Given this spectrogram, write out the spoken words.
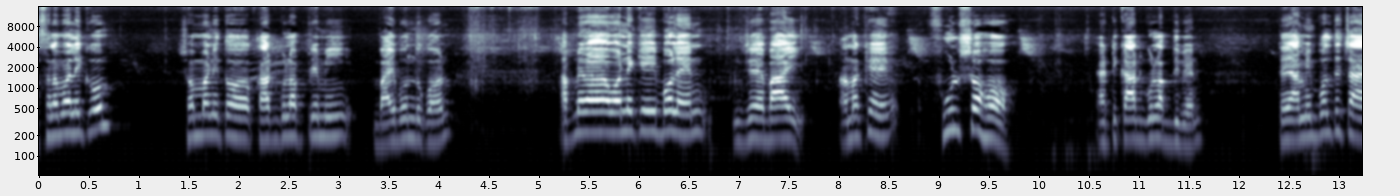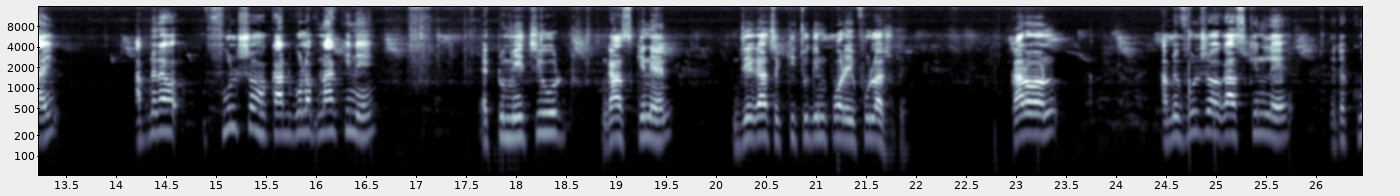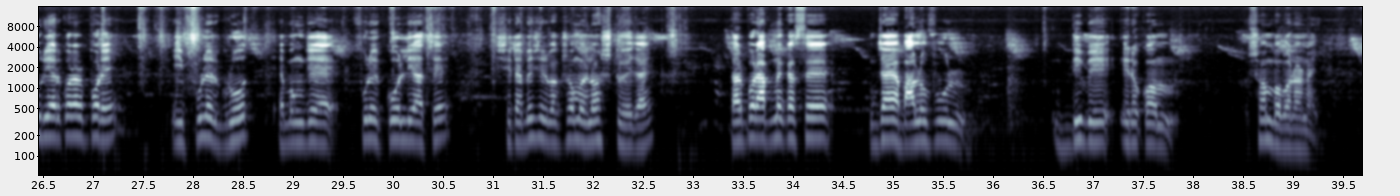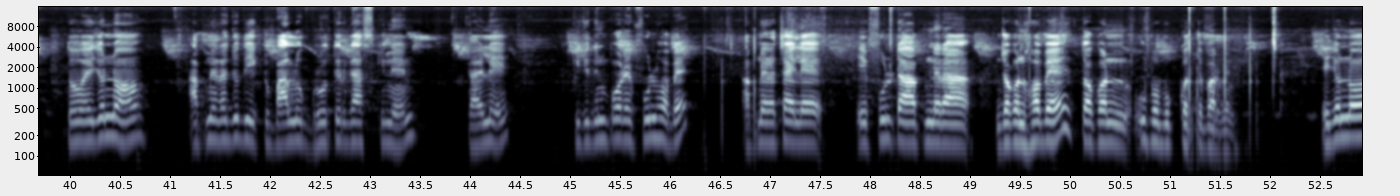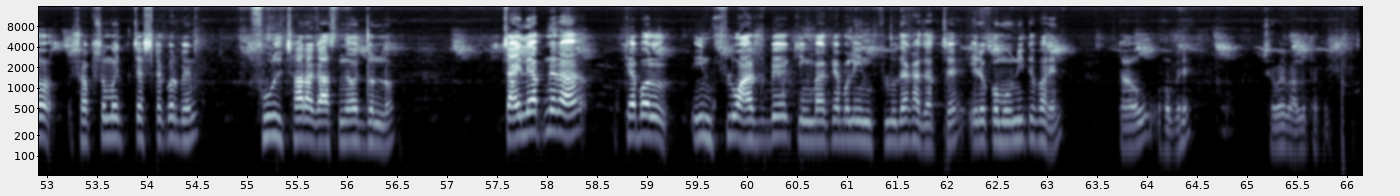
আসসালামু আলাইকুম। সম্মানিত কাঠগোলাপ প্রেমী ভাই বন্ধুগণ, আপনারা অনেকেই বলেন যে, ভাই, আমাকে ফুলসহ একটি কাঠগোলাপ দিবেন। তাই আমি বলতে চাই, আপনারা ফুলসহ কাঠগোলাপ না কিনে একটু মেচিউর গাছ কিনেন, যে গাছে কিছুদিন পরেই ফুল আসবে। কারণ, আপনি ফুলসহ গাছ কিনলে এটা কুরিয়ার করার পরে এই ফুলের গ্রোথ এবং যে ফুলের কলি আছে, সেটা বেশিরভাগ সময় নষ্ট হয়ে যায়। তারপরে আপনার কাছে যায় ভালো ফুল দিবে এরকম সম্ভাবনা নাই। তো এই জন্য আপনারা যদি একটু ভালো গ্রোথের গাছ কিনেন তাহলে কিছুদিন পরে ফুল হবে। আপনারা চাইলে এই ফুলটা আপনারা যখন হবে, তখন উপভোগ করতে পারবেন। এই জন্য সবসময় চেষ্টা করবেন ফুল ছাড়া গাছ নেওয়ার জন্য। চাইলে আপনারা কেবল ইনফ্লু আসবে কিংবা কেবল ইনফ্লু দেখা যাচ্ছে, এরকমও নিতে পারেন। তাও হবে। সবাই ভালো থাকুন।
